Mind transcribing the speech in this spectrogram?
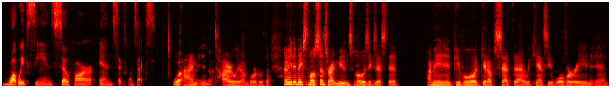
what we've seen so far in 616. What I'm entirely on board with that. I mean, it makes the most sense, right? Mutants have always existed. I mean, people would get upset that we can't see Wolverine and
